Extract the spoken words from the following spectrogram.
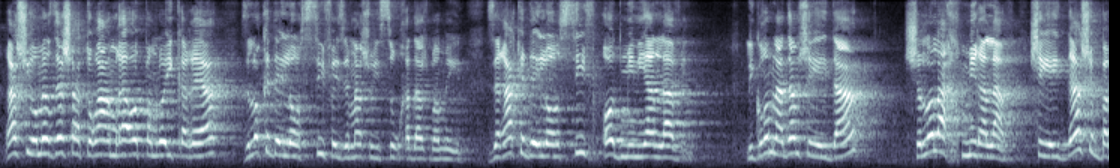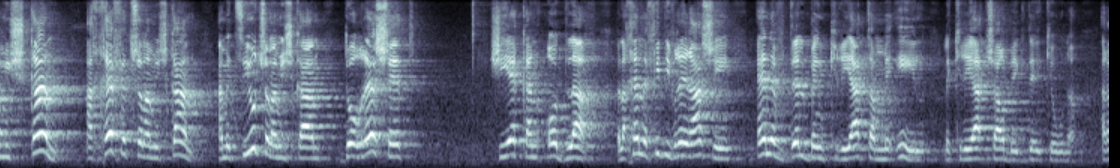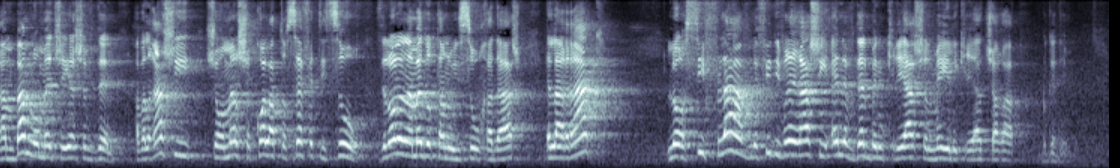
רש"י אומר זה שהתורה אמרה עוד פעם לא ייקרע, זה לא כדי להוסיף איזה משהו איסור חדש במעיל, זה רק כדי להוסיף עוד מניין לוין. לגרום לאדם שידע שלא להחמיר עליו, שידע שבמשכן, החפץ של המשכן, המציאות של המשכן, דורשת שיהיה כאן עוד לאו. ולכן לפי דברי רש"י אין הבדל בין קריאת המעיל לקריאת שער בגדי כהונה. הרמב"ם לומד שיש הבדל, אבל רש"י שאומר שכל התוספת איסור זה לא ללמד אותנו איסור חדש, אלא רק להוסיף לאו, לפי דברי רש"י אין הבדל בין קריאה של מי לקריאת שאר הבגדים.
